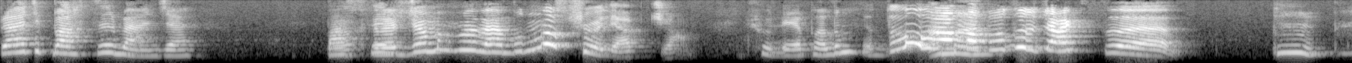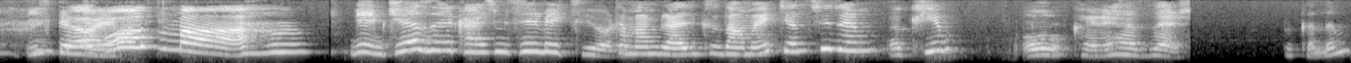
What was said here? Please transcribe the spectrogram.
Birazcık bastır bence. Bastır. Bastıracağım ama ben bunu nasıl şöyle yapacağım? Şöyle yapalım. Dur Ama- ama bozacaksın. İlk defa bozma. Benimki hazır. Karşımda seni bekliyorum. Tamam birazcık hızlanmaya çalışırım. Bakayım. O kare hazır. Bakalım.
